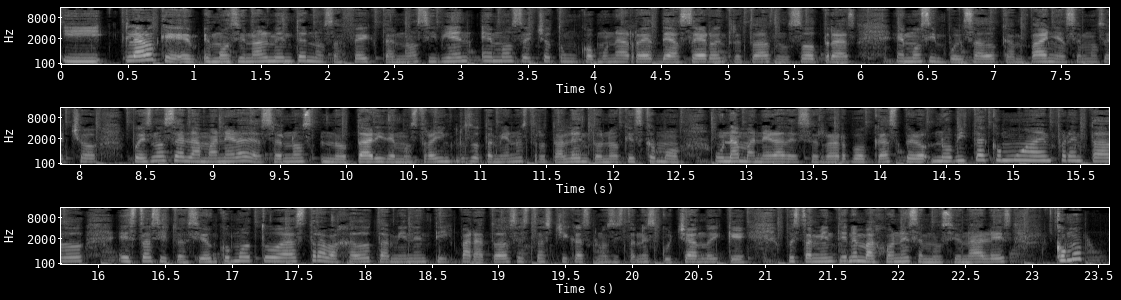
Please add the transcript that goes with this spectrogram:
y claro que em, emocionalmente nos afecta, ¿no? Si bien hemos hecho como una red de acero entre todas nosotras, hemos impulsado campañas, hemos hecho, pues no sé, la manera de hacernos notar y demostrar incluso también nuestro talento, ¿no? Que es como una manera de cerrar bocas, pero Novita, ¿cómo ha enfrentado esta situación? ¿Cómo tú has trabajado también en ti para todas estas chicas que nos están escuchando y que pues también tienen bajones emocionales? ¿Cómo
